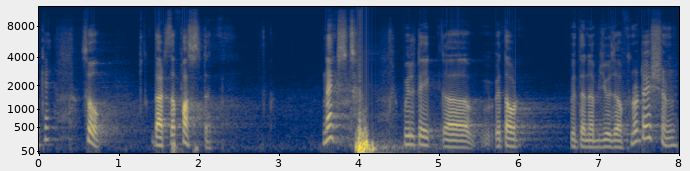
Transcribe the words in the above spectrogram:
Okay. So, that is the first step. Next we will take uh, without with an abuse of notation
